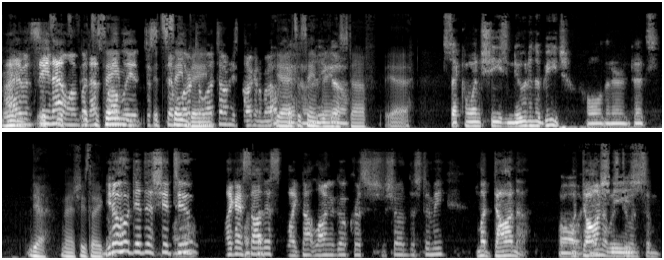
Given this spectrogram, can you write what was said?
her. I haven't seen It's- that it's- one, but that's the same- probably just it's the same similar to vein. what Tony's talking about. Yeah, Okay, it's the same there you vein of stuff. Yeah, Second one, she's nude in the beach, holding her tits. yeah. No, she's like, You know who did this shit too? Oh. Like I What's saw that? this like not long ago. Chris showed this to me. Madonna. Oh, Madonna yeah, was doing some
